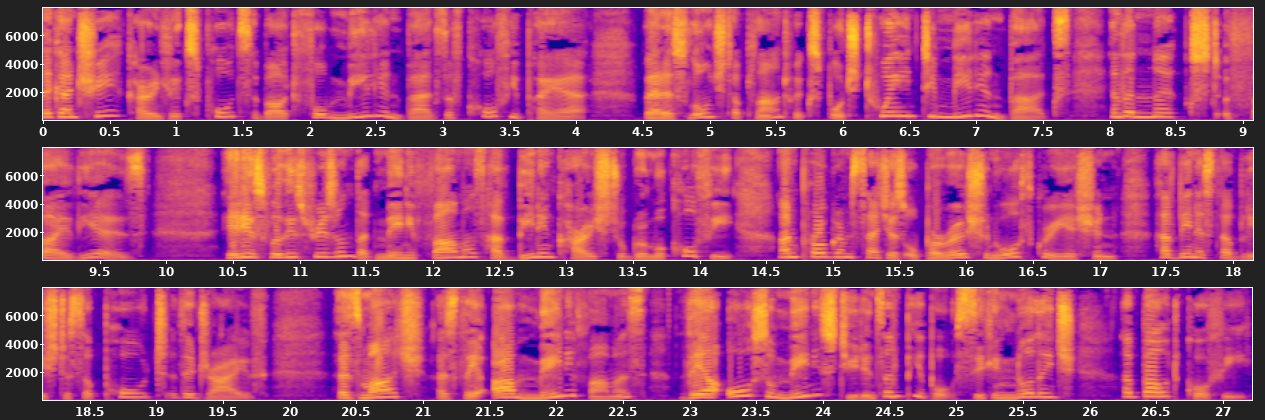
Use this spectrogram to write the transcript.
The country currently exports about 4 million bags of coffee per year, but has launched a plan to export 20 million bags in the next five years. It is for this reason that many farmers have been encouraged to grow more coffee, and programs such as Operation Wealth Creation have been established to support the drive. As much as there are many farmers, there are also many students and people seeking knowledge about coffee.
